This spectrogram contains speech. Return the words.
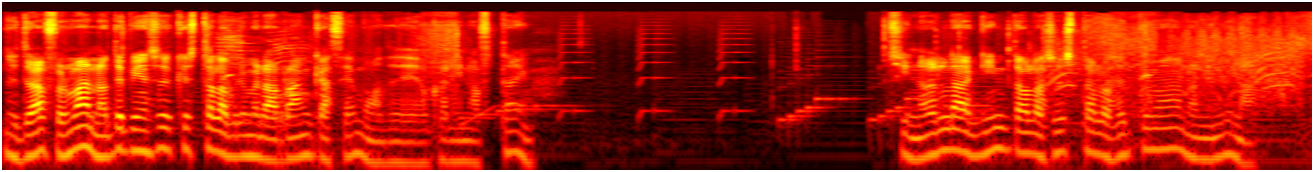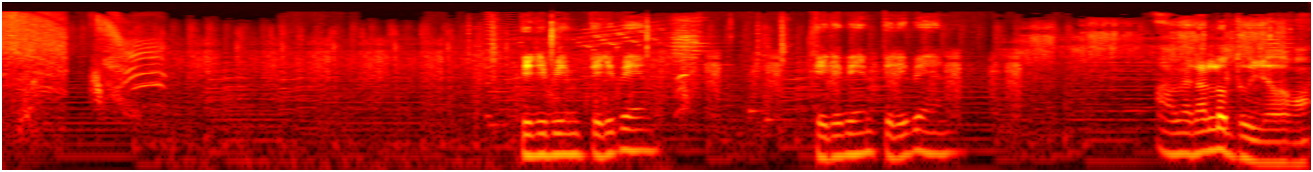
De todas formas, no te pienses que esta es la primera run que hacemos de Ocarina of Time. Si no es la quinta o la sexta o la séptima, no ninguna. Piribim, piribim. Piribim, piribim. A ver, haz lo tuyo.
